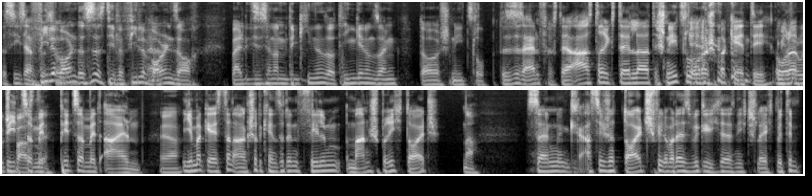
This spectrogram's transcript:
Das ist einfach Viele so. wollen, das ist es, die, viele wollen es auch. Weil die sind dann mit den Kindern dort hingehen und sagen, da Schnitzel. Das ist das Einfachste. Ja, Asterix-Teller, Schnitzel Okay. oder Spaghetti. Oder. Pizza mit, Pizza mit allem. Ja. Ich habe mir gestern angeschaut, kennst du den Film Mann spricht Deutsch? Na, Das ist ein klassischer Deutschfilm, aber der ist wirklich, der ist nicht schlecht. Mit dem,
